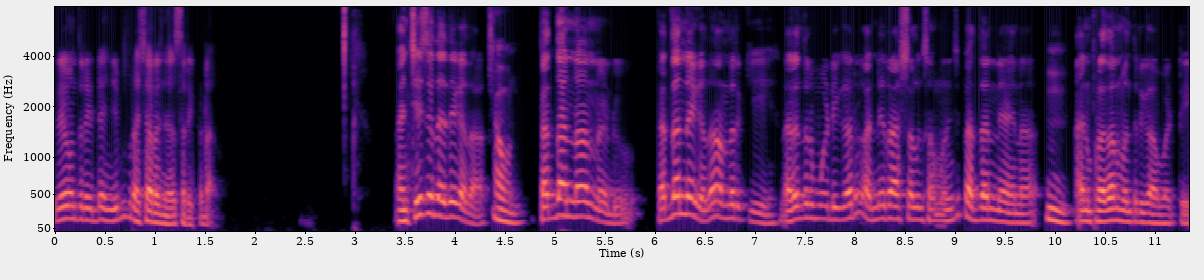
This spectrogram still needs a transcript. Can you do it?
రేవంత్ రెడ్డి అని చెప్పి ప్రచారం చేస్తారు ఇక్కడ. ఆయన చేసేది అదే కదా? అవును. పెద్దన్న అన్నాడు. పెద్దన్నే కదా అందరికీ. నరేంద్ర మోడీ గారు అన్ని రాష్ట్రాలకు సంబంధించి పెద్దన్నే ఆయన. ఆయన ప్రధానమంత్రి కాబట్టి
